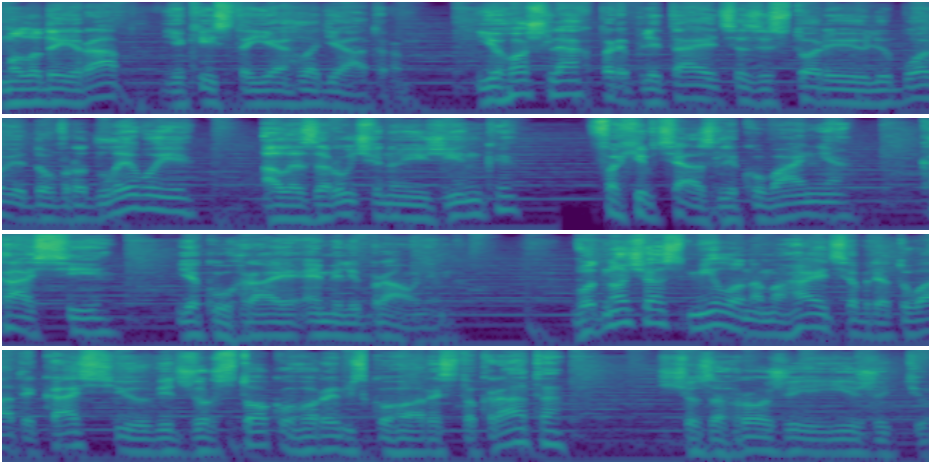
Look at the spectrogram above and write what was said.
молодий раб, який стає гладіатором. Його шлях переплітається з історією любові до вродливої, але зарученої жінки, фахівця з лікування Касії, яку грає Емілі Браунінг. Водночас Міло намагається врятувати Касію від жорстокого римського аристократа, що загрожує її життю.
